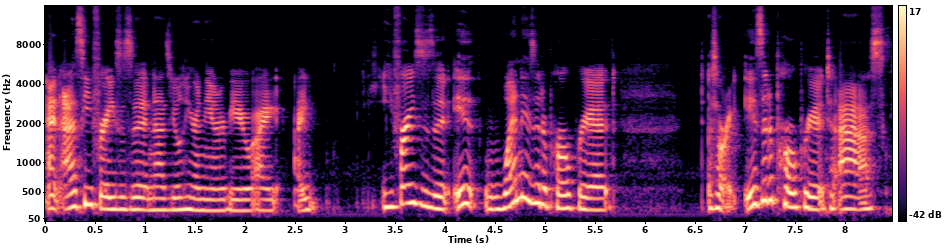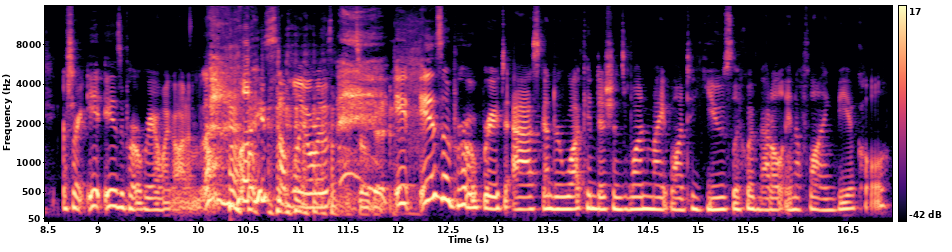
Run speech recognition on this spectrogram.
as he phrases it and as you'll hear in the interview i i he phrases it it when is it appropriate sorry is it appropriate to ask or sorry it is appropriate oh my god i'm like stumbling over this It's okay. it is appropriate to ask under what conditions one might want to use liquid metal in a flying vehicle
